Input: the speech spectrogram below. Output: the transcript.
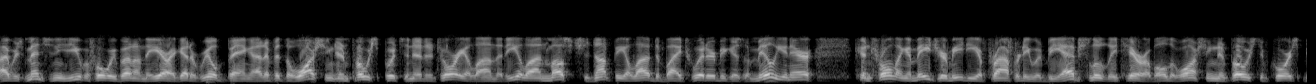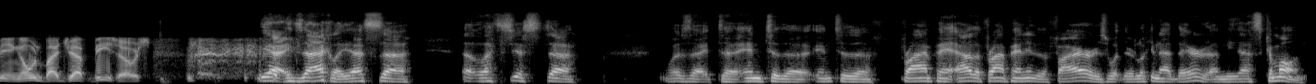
I was mentioning to you before we went on the air, I got a real bang out of it. The Washington Post puts an editorial on that Elon Musk should not be allowed to buy Twitter because a millionaire controlling a major media property would be absolutely terrible. The Washington Post, of course, being owned by Jeff Bezos. yeah, exactly. That's uh, uh let's just uh was that uh, into the into the frying pan out of the frying pan into the fire is what they're looking at there. I mean, that's come on.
